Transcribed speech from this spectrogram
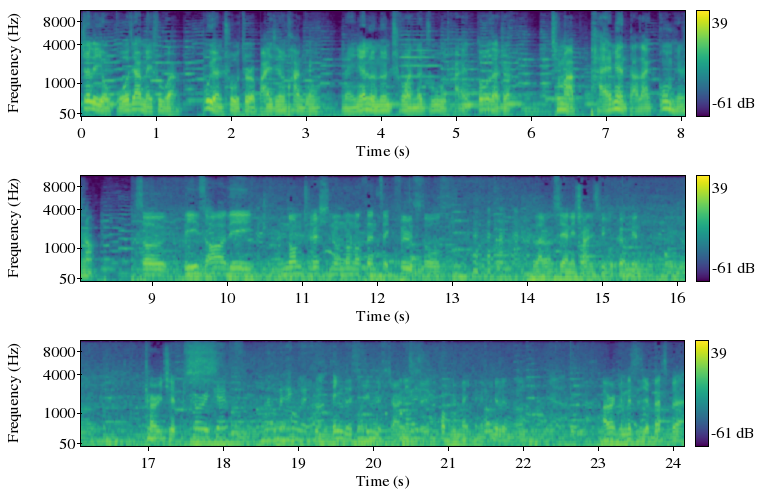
这里有国家美术馆，不远处就是白金汉宫。每年伦敦春晚的主舞台都在这儿，请把牌面打在公屏上。So these are the non-traditional, non-authentic food stalls. Because I don't see any Chinese people cooking. Curry chips. Curry chips. A little bit English. Huh? English, English Chinese food. Probably making a killing though. I reckon this is your best bet.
